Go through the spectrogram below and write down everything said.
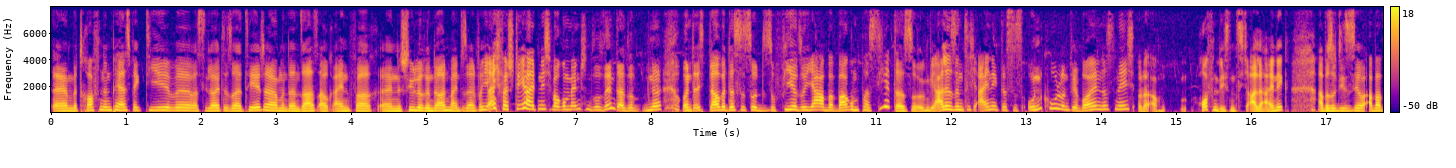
ähm, betroffenen Perspektive, was die Leute so erzählt haben. Und dann saß auch einfach äh, eine Schülerin da und meinte so einfach, ja, ich verstehe halt nicht, warum Menschen so sind. Also, ne? Und ich glaube, das ist so, so viel so, ja, aber warum passiert das so? Irgendwie alle sind sich einig, das ist uncool und wir wollen das nicht. Oder auch hoffentlich sind sich alle einig. Aber so dieses Jahr, aber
